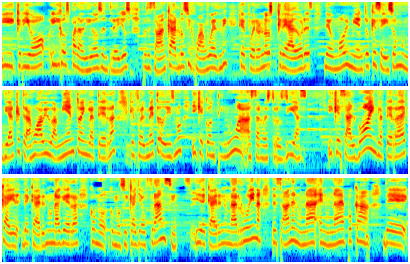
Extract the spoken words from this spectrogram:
y crió hijos para Dios. Entre ellos, pues estaban Carlos y Juan Wesley, que fueron los creadores de un movimiento que se hizo mundial, que trajo avivamiento a Inglaterra, que fue el metodismo y que continúa hasta nuestros días y que salvó a Inglaterra de caer, de caer en una guerra como, como si cayó Francia Sí. y de caer en una ruina. Estaban en una, en una época de,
